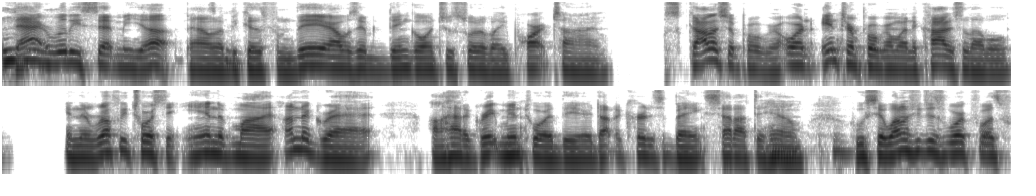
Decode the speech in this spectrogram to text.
That Mm-hmm. really set me up, Pamela, because from there I was able to then go into sort of a part time scholarship program or an intern program on the college level. And then roughly towards the end of my undergrad, I had a great mentor there, Dr. Curtis Banks. Shout out to him, Mm-hmm. who said, "Why don't you just work for us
